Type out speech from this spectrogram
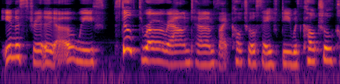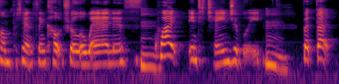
in Australia we still throw around terms like cultural safety with cultural competence and cultural awareness mm. quite interchangeably. Mm. But that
